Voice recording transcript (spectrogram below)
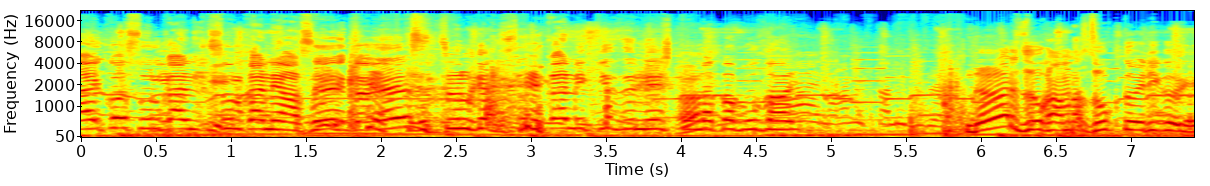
নাই কো চুলকানি চুলকানি আছে চুলকানি। চুলকানি কি জিনিস তোমরা তো বুঝাই। যোগ আমরা তৈরি করি।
